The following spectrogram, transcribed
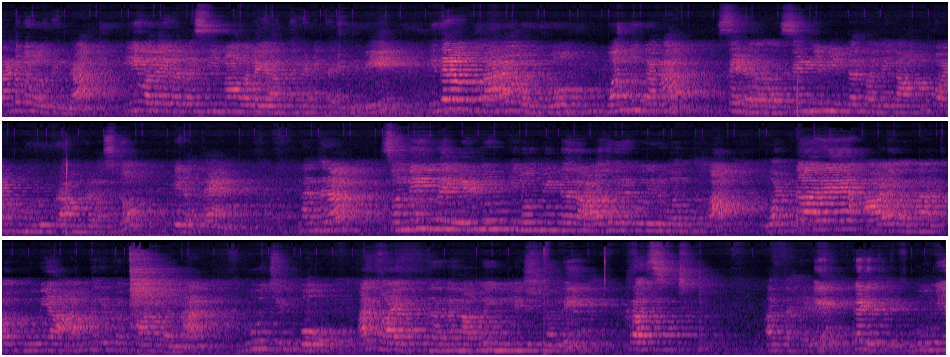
ಕಂಡು ಬರೋದ್ರಿಂದ ಈ ವಲಯವನ್ನು ಸೀಮಾ ವಲಯ ಅಂತ ಹೇಳಿ ಕರಿತೀವಿ. ಇದರ ಭಾರ ಬಂದು ಒಂದು ಘನ ಸೆಂಟಿಮೀಟರ್ನಲ್ಲಿ ನಾಲ್ಕು ಪಾಯಿಂಟ್ ಮೂರು ಗ್ರಾಮ್ಗಳಷ್ಟು ಇರುತ್ತೆ. ನಂತರ ಸೊನ್ನೆಯಿಂದ ಕಿಲೋಮೀಟರ್ ಆಳದವರೆಗೂ ಇರುವಂತಹ ಒಟ್ಟಾರೆ ಆಳವನ್ನ ಅಥವಾ ಭೂಮಿಯ ಆಂತರಿಕ ಭಾಗವನ್ನ ಭೂಚಿಪ್ಪು ಅಥವಾ ಇದನ್ನ ನಾವು ಇಂಗ್ಲಿಷ್ನಲ್ಲಿ ಕ್ರಸ್ಟ್ ಅಂತ ಹೇಳಿ ಕರಿತೀವಿ. ಭೂಮಿಯ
